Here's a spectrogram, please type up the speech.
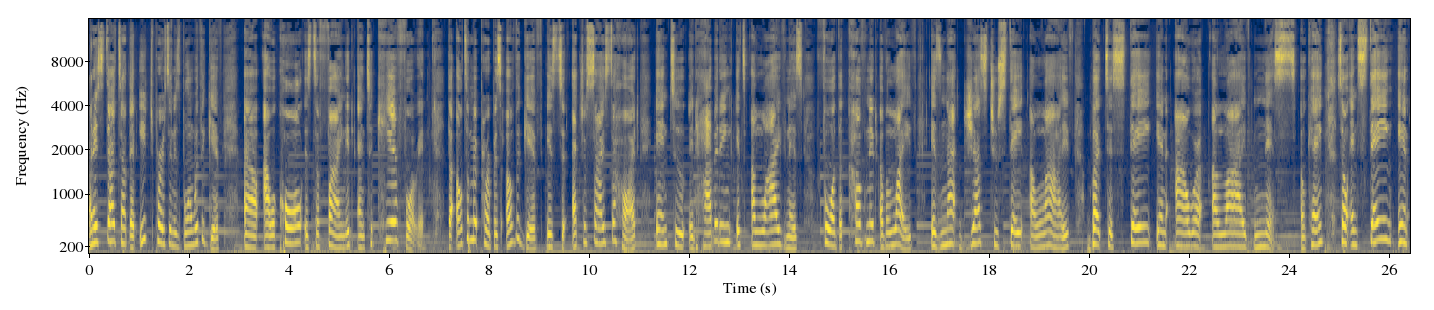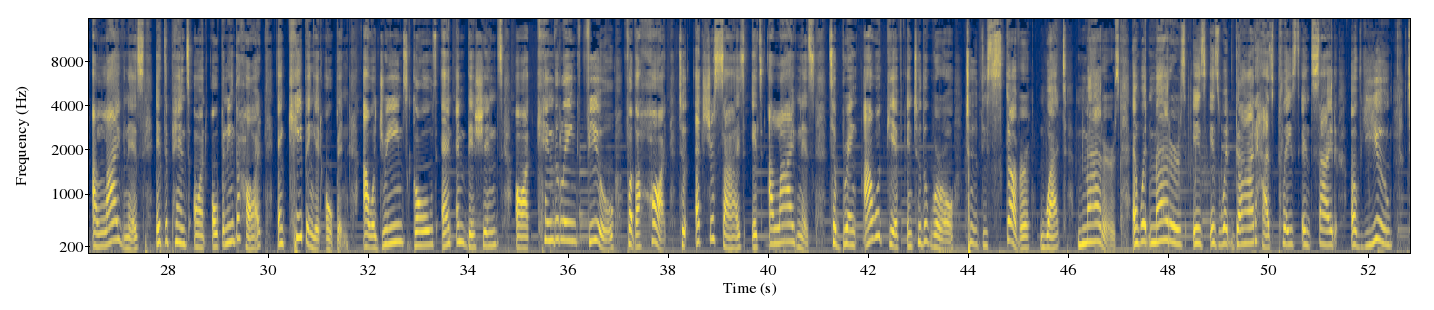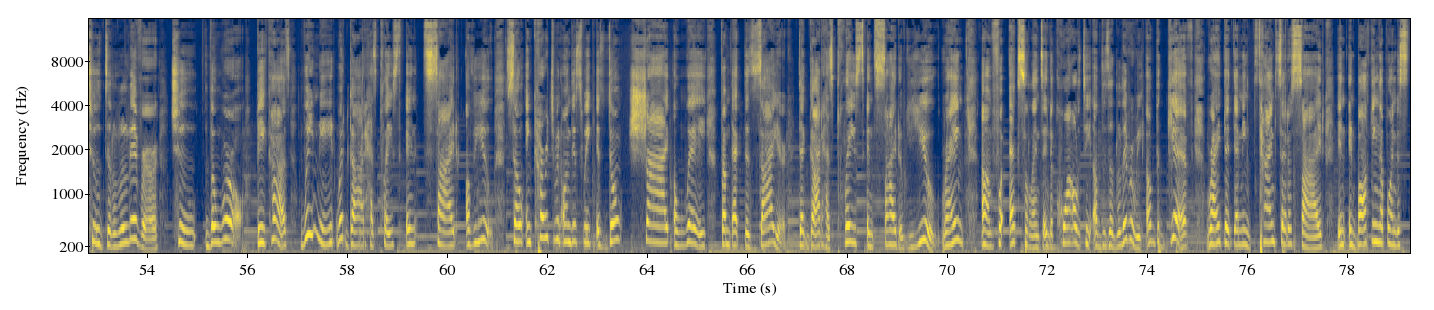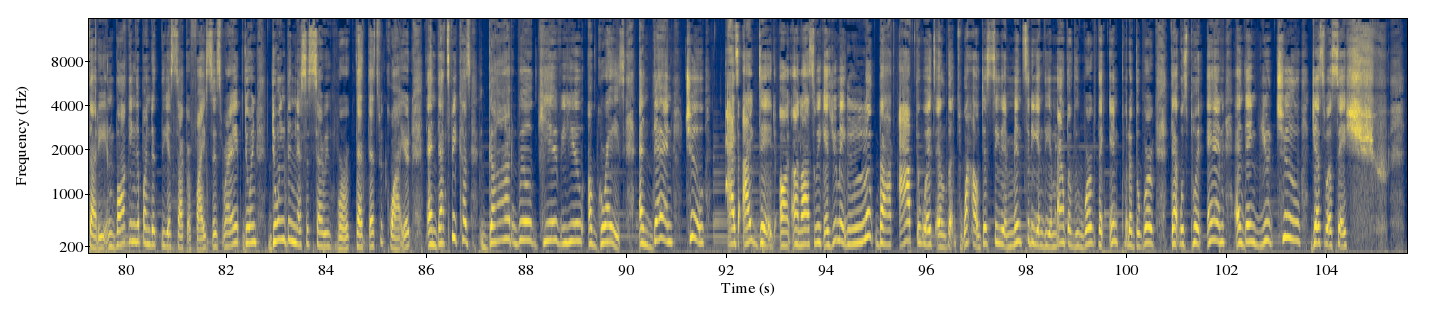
And it starts out that each person is born with a gift. Uh, our call is to find it and to care for it. The ultimate purpose of the gift is to exercise the heart into inhabiting its aliveness for the covenant of life is not just to stay alive, but to stay in our aliveness. Okay? So, in staying in aliveness, it depends on opening the heart and keeping it open. Our dreams, goals, and ambitions are kindling fuel for the heart to exercise its aliveness, to bring our gift into the world to discover what matters. And what matters is is what God has placed inside of you to deliver to the world because we need what God has placed inside of you. So, encouragement on this week is don't shy away from that desire that God has placed inside of you, right? Um, for excellence and the quality of the delivery of the gift, right? That that means time set aside in embarking upon the study, embarking upon the, the sacrifices, right? Doing doing the necessary work that that's required. And that's because God will give you a grace. And then, too, as I did on, on last week, as you may look back afterwards and let, wow, just see the immensity and the amount of the work, the input of the work that was put in. And then you too just will say, shh,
